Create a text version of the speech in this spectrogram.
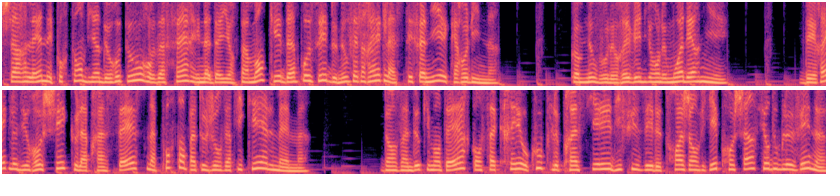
Charlène est pourtant bien de retour aux affaires et n'a d'ailleurs pas manqué d'imposer de nouvelles règles à Stéphanie et Caroline. Comme nous vous le révélions le mois dernier. Des règles du rocher que la princesse n'a pourtant pas toujours appliquées elle-même. Dans un documentaire consacré au couple princier diffusé le 3 janvier prochain sur W9.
